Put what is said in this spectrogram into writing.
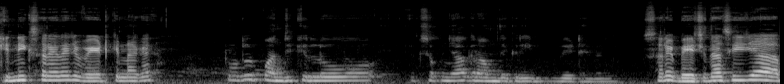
ਕਿੰਨੀ ਕੁ ਸਰ ਇਹਦੇ ਚ weight ਕਿੰਨਾ ਕੁ ਹੈ? ਟੋਟਲ 5 ਕਿਲੋ 150 ਗ੍ਰਾਮ ਦੇ ਕਰੀਬ weight ਹੈਗਾ ਜੀ। ਸਰ ਇਹ ਵੇਚਦਾ ਸੀ ਜਾਂ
